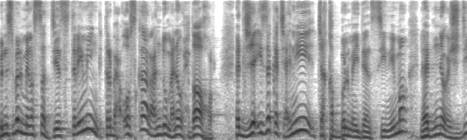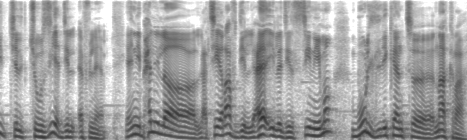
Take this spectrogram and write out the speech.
بالنسبة للمنصات ديال streaming تربح أوسكار عنده معنى واحد آخر. هذه الجائزة كتعني تقبل ميدان السينما لهذا النوع الجديد ديال التوزيع ديال الأفلام. يعني بحال إلا الاعتراف ديال العائلة ديال السينما بولد اللي كانت ناكراه.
